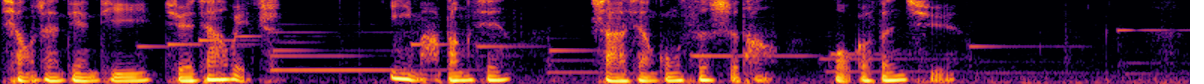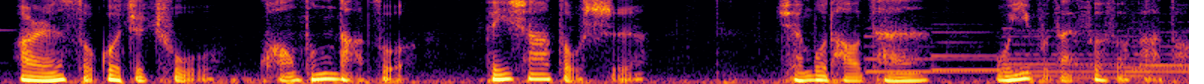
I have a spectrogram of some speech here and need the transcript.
抢占电梯绝佳位置，一马当先，杀向公司食堂某个分区。二人所过之处，狂风大作，飞沙走石，全部套餐无一不在瑟瑟发抖。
